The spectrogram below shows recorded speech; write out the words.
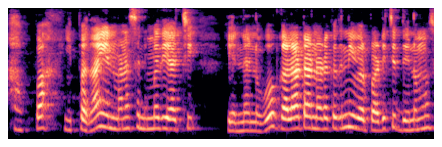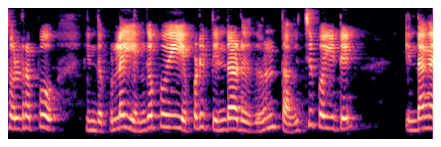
அப்பா இப்பதான் என் மனசு நிம்மதியாச்சு. என்னென்னவோ கலாட்டா நடக்குதுன்னு இவர் படித்து தினமும் சொல்கிறப்போ இந்த பிள்ளை எங்கே போய் எப்படி திண்டாடுதுன்னு தவிச்சு போயிட்டேன். இந்தாங்க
